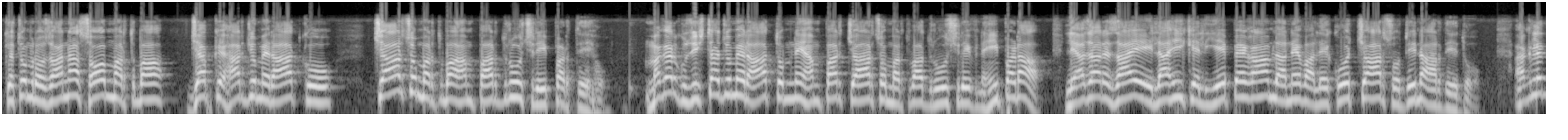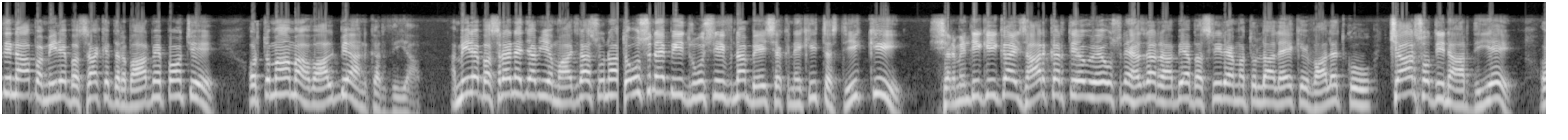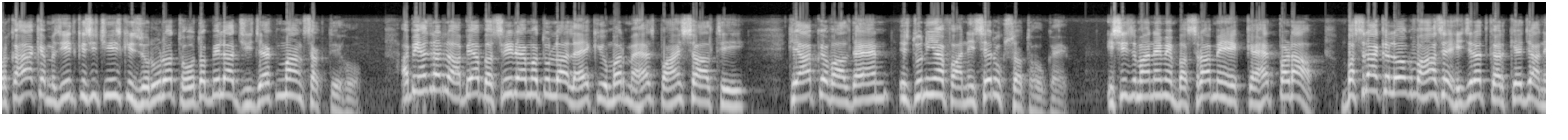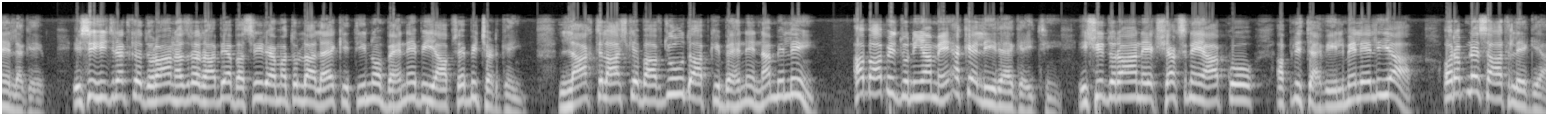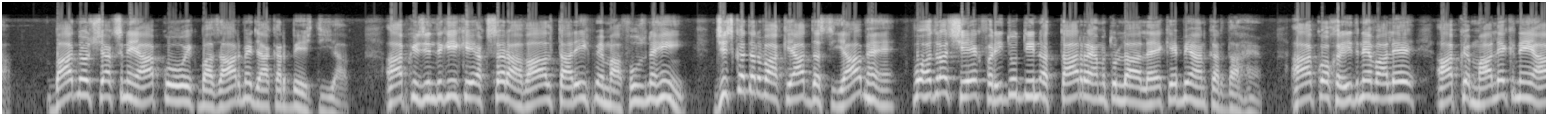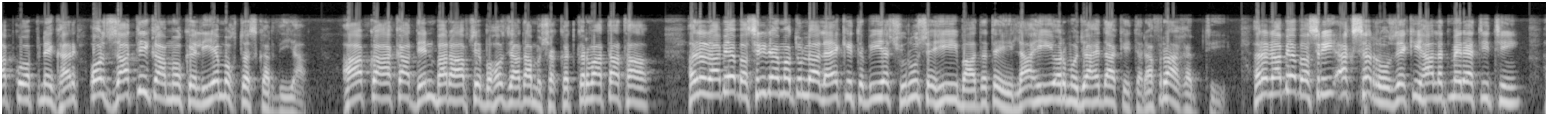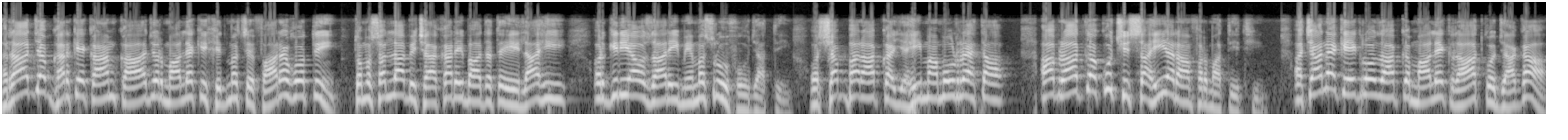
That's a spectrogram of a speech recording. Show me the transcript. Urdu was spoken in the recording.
کہ تم روزانہ سو مرتبہ جبکہ ہر جمعرات کو چار سو مرتبہ ہم پر درو شریف پڑھتے ہو۔ مگر گزشتہ جمعہ رات تم نے ہم پر چار سو مرتبہ دروز شریف نہیں پڑھا۔ لہذا رضاء الہی کے لیے پیغام لانے والے کو چار سو دینار دے دو۔ اگلے دن آپ امیر بسرا کے دربار میں پہنچے اور تمام احوال بیان کر دیا۔ امیر بسرا نے جب یہ ماجرہ سنا تو اس نے بھی دروز شریف نہ بیچ سکنے کی تصدیق کی۔ شرمندگی کا اظہار کرتے ہوئے اس نے حضرت رابعہ بصری رحمت اللہ علیہ کے والد کو چار سو دینار دیے اور کہا کہ مزید کسی چیز کی ضرورت ہو تو بلا جھجھک مانگ سکتے ہو۔ ابھی حضرت رابعہ بصری رحمۃ اللہ علیہ کی عمر محض پانچ سال تھی کہ آپ کے والدین اس دنیا فانی سے رخصت ہو گئے۔ اسی زمانے میں بسرا میں ایک قحط پڑا۔ بسرا کے لوگ وہاں سے ہجرت کر کے جانے لگے۔ اسی ہجرت کے دوران حضرت رابعہ بصری رحمۃ اللہ علیہ کی تینوں بہنیں بھی آپ سے بچھڑ گئیں۔ لاکھ تلاش کے باوجود آپ کی بہنیں نہ ملیں۔ اب آپ اس دنیا میں اکیلی رہ گئی تھیں۔ اسی دوران ایک شخص نے آپ کو اپنی تحویل میں لے لیا اور اپنے ساتھ لے گیا۔ بعد میں اس شخص نے آپ کو ایک بازار میں جا کر بیچ دیا۔ آپ کی زندگی کے اکثر احوال تاریخ میں محفوظ نہیں، جس قدر واقعات دستیاب ہیں، وہ حضرت شیخ فرید الدین اتار رحمۃ اللہ علیہ کے بیان کردہ ہیں۔ آپ کو خریدنے والے، آپ کے مالک نے آپ کو اپنے گھر اور ذاتی کاموں کے لیے مختص کر دیا۔ آپ کا آقا دن بھر آپ سے بہت زیادہ مشقت کرواتا تھا۔ حضرت رابعہ بصری رحمۃ اللہ علیہ کی طبیعت شروع سے ہی عبادت الہی اور مجاہدہ کی طرف راغب تھی۔ رابعہ بصری، اکثر روزے کی حالت میں رہتی تھیں۔ رات جب گھر کے کام کاج اور مالک کی خدمت سے فارغ ہوتی تو مسلح بچھا کر عبادت الہی اور گریا ازاری میں مصروف ہو جاتی اور شب بھر آپ کا یہی معمول رہتا۔ آپ رات کا کچھ حصہ ہی آرام فرماتی تھی اچانک ایک روز آپ کے مالک رات کو جاگا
